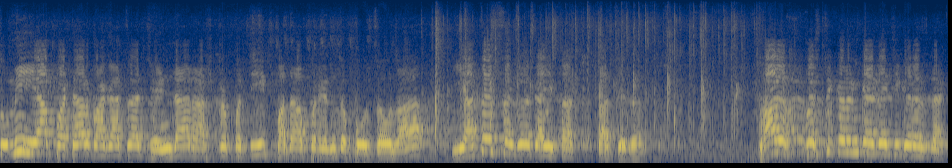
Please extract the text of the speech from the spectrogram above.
तुम्ही या पठार भागाचा झेंडा राष्ट्रपती पदापर्यंत पोहोचवला यातच सगळं काही साध्य झालं. फार स्पष्टीकरण करण्याची गरज नाही.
